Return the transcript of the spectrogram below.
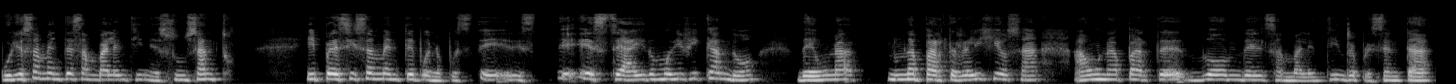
curiosamente San Valentín es un santo. Y precisamente, bueno, pues es- eh, es- se ha ido modificando de una, una parte religiosa a una parte donde el San Valentín representa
